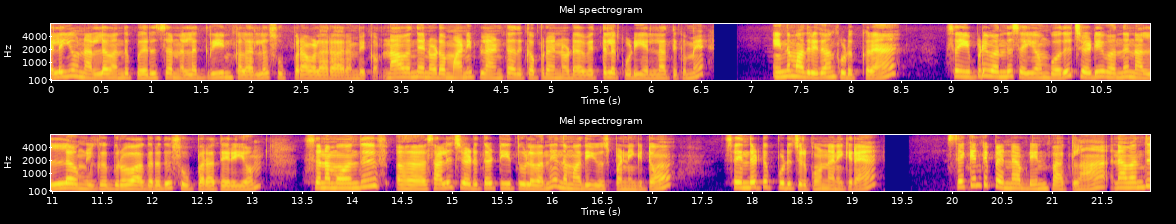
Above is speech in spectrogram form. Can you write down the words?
இலையும் நல்ல வந்து பெருசாக நல்ல க்ரீன் கலரில் சூப்பராக வளர ஆரம்பிக்கும். நான் வந்து என்னோடய மணி பிளான்ட் அதுக்கப்புறம் என்னோடய வெத்தலை கொடி எல்லாத்துக்குமே இந்த மாதிரி தான் கொடுக்குறேன். ஸோ இப்படி வந்து செய்யும்போது செடி வந்து நல்லா உங்களுக்கு க்ரோ ஆகிறது சூப்பராக தெரியும். ஸோ நம்ம வந்து சளிச்சு எடுத்த டீ தூளை வந்து இந்த மாதிரி யூஸ் பண்ணிக்கிட்டோம். ஸோ இந்த டிப் பிடிச்சிருக்கும்னு நினைக்கிறேன். செகண்ட் டிப் என்ன அப்படின்னு பார்க்கலாம். நான் வந்து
